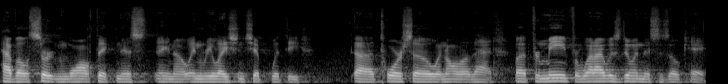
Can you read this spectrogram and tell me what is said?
have a certain wall thickness, you know, in relationship with the uh, torso and all of that. But for me, for what I was doing, this is okay.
